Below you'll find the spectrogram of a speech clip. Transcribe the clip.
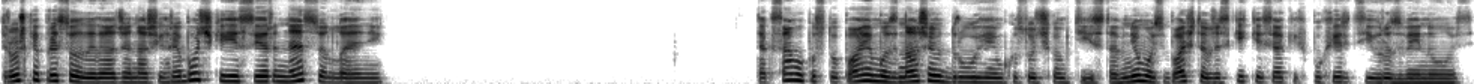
Трошки присолили, адже наші грибочки і сир не солені. Так само поступаємо з нашим другим кусочком тіста. В ньому, ось, бачите, вже скільки всяких пухирців розвинулось.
